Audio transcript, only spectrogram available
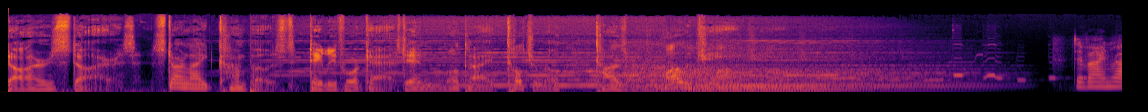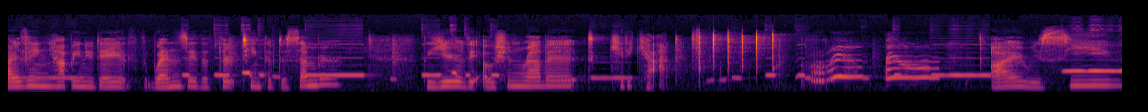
Stars, stars, starlight compost, daily forecast, and multicultural cosmology. Divine Rising, Happy New Day. It's Wednesday, the 13th of December, the year of the ocean rabbit, kitty cat. I receive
